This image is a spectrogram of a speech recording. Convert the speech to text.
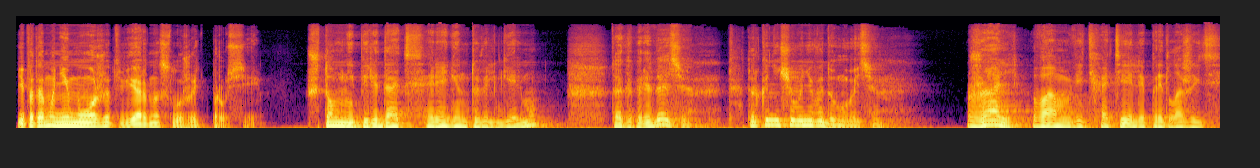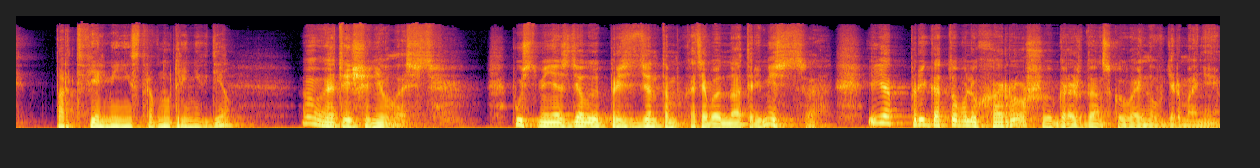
и потому не может верно служить Пруссии. Что мне передать регенту Вильгельму? Так и передайте. Только ничего не выдумывайте. Жаль, вам ведь хотели предложить портфель министра внутренних дел? Ну, это еще не власть. Пусть меня сделают президентом хотя бы на три месяца, и я приготовлю хорошую гражданскую войну в Германии.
